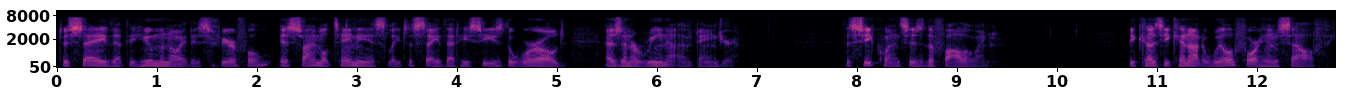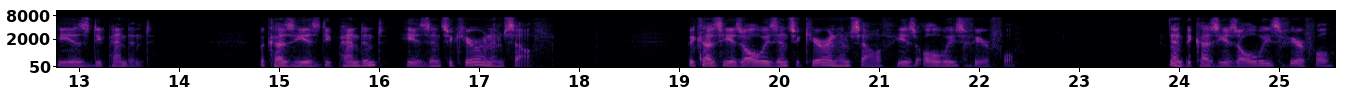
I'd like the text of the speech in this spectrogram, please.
To say that the humanoid is fearful is simultaneously to say that he sees the world as an arena of danger. The sequence is the following. Because he cannot will for himself, he is dependent. Because he is dependent, he is insecure in himself. Because he is always insecure in himself, he is always fearful. And because he is always fearful,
